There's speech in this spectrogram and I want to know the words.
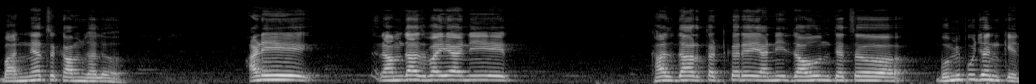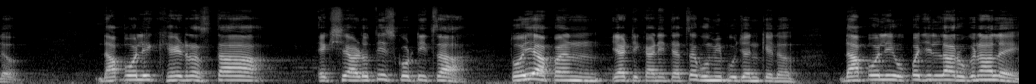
बांधण्याचं काम झालं. आणि रामदासबाई आणि खासदार तटकरे यांनी जाऊन त्याचं भूमिपूजन केलं. दापोली खेड रस्ता एकशे अडतीस कोटीचा तोही आपण या ठिकाणी त्याचं भूमिपूजन केलं. दापोली उपजिल्हा रुग्णालय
